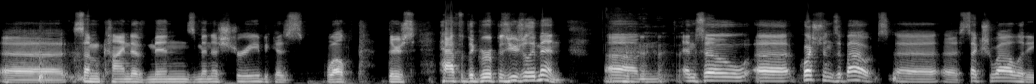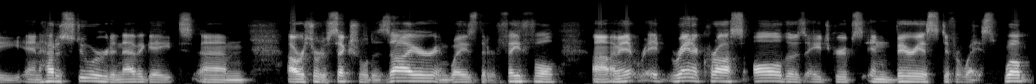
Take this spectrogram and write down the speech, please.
uh, some kind of men's ministry because well, there's half of the group is usually men. Um, and so uh, questions about uh, uh, sexuality and how to steward and navigate um, our sort of sexual desire in ways that are faithful. Uh, I mean, it, it, ran across all those age groups in various different ways. Well,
